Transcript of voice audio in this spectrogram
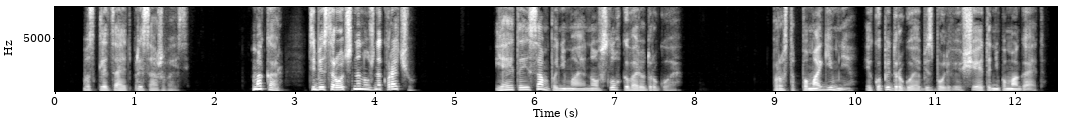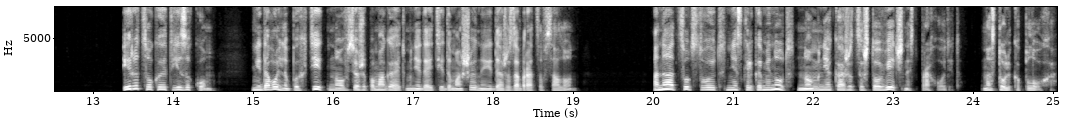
— восклицает, присаживаясь. «Макар, тебе срочно нужно к врачу». Я это и сам понимаю, но вслух говорю другое. «Просто помоги мне и купи другое обезболивающее, это не помогает». Ира цокает языком, Недовольно пыхтит, но все же помогает мне дойти до машины и даже забраться в салон. Она отсутствует несколько минут, но мне кажется, что вечность проходит. Настолько плохо.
